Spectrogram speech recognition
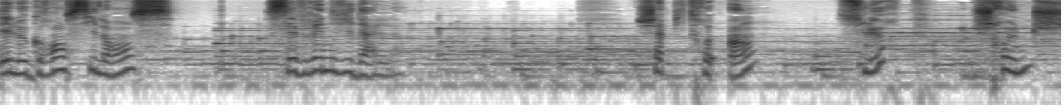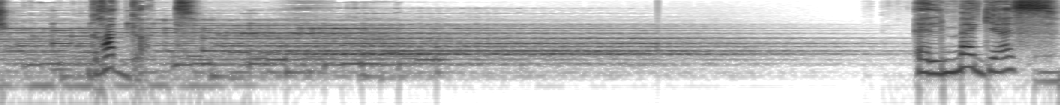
et le grand silence, Séverine Vidal. Chapitre 1 Slurp, Schrunch, Gratte-Gratte. Elle m'agace,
